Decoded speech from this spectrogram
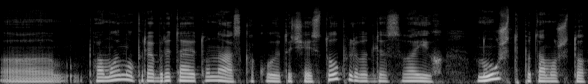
по-моему, приобретает у нас какую-то часть топлива для своих нужд, потому что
